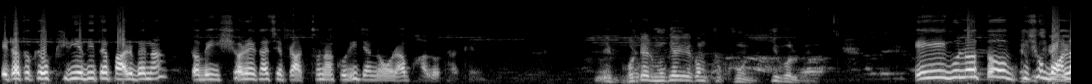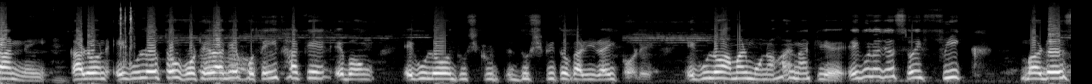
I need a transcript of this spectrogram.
এটা তো কেউ ফিরিয়ে দিতে পারবে না। তবে ঈশ্বরের কাছে প্রার্থনা করি যেন ওরা ভালো থাকেন। এই ভোটের মুখে এরকম খুন কি বলবেন? এইগুলো তো কিছু বলার নেই। কারণ এগুলো তো ভোটের আগে হতেই থাকে এবং এগুলো দুষ্কৃত, দুষ্কৃতকারীরাই করে। এগুলো আমার মনে হয় না কি, এগুলো জাস্ট ওই ফ্রিক মার্ডার্স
